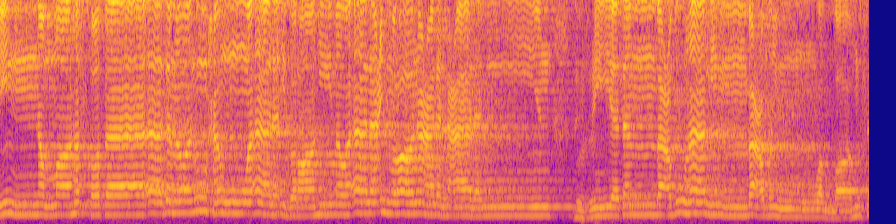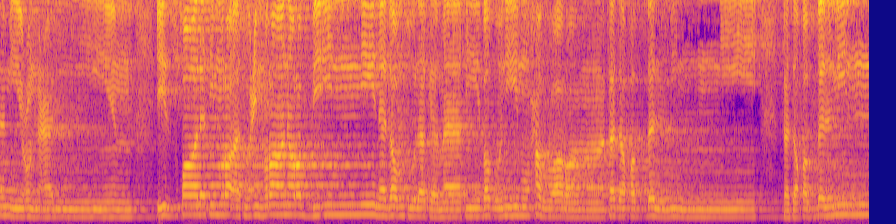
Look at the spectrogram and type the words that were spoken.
ان الله اصطفى آدم ونوحا وآل إبراهيم وآل عمران على العالمين ذرية بعضها من بعض والله سميع عليم إذ قالت امرأة عمران رب إني نذرت لك ما في بطني محررا فتقبل مني فتقبل مني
